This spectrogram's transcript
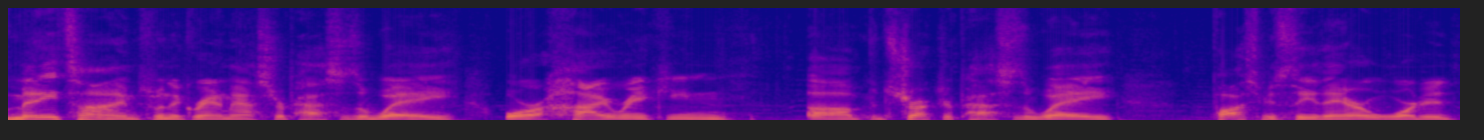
Many times when the Grandmaster passes away or a high-ranking um, instructor passes away, posthumously they are awarded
